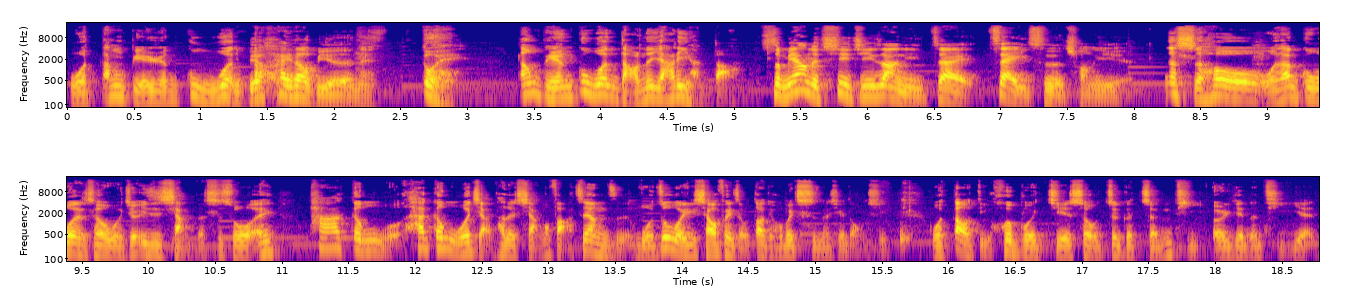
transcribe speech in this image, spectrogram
我当别人顾问，你不要害到别人呢、欸。对，当别人顾问倒了，那压力很大。什么样的契机让你再再一次的创业？那时候我当顾问的时候，我就一直想的是说，哎，他跟我他跟我讲他的想法，这样子，我作为一个消费者，我到底会不会吃那些东西？我到底会不会接受这个整体而言的体验？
